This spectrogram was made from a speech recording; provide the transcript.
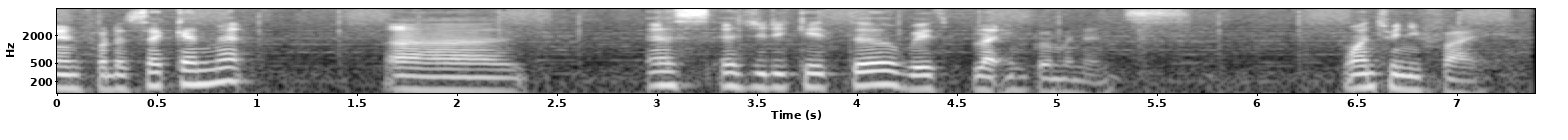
And for the second map, uh, S Adjudicator with Black Impermanence. 125.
